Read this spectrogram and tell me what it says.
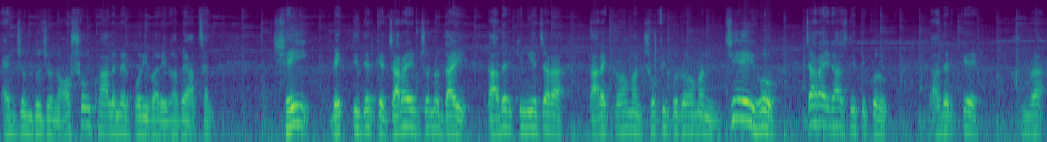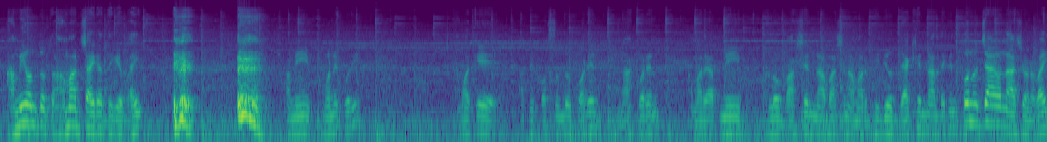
একজন, দুজন, অসংখ্য আলেমের পরিবার এইভাবে আছেন। সেই ব্যক্তিদেরকে যারা এর জন্য দায়ী, তাদেরকে নিয়ে যারা তারেক রহমান, শফিকুর রহমান যেই হোক, যারাই রাজনীতি করুক, তাদেরকে আমরা, আমি অন্তত আমার জায়গা থেকে ভাই, আমি মনে করি, আমাকে আপনি পছন্দ করেন, না করেন, আমার আপনি ভালোবাসেন, না বাসেন, আমার ভিডিও দেখেন, না দেখেন, কোনো যায়ও না আসে না। ভাই,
